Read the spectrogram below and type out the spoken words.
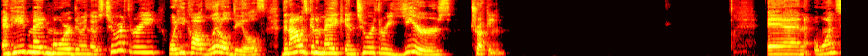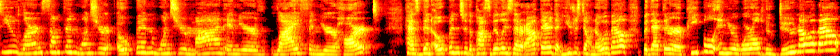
and he'd made more doing those two or three, what he called little deals, than I was going to make in two or three years trucking. And once you learn something, once you're open, once your mind and your life and your heart has been open to the possibilities that are out there that you just don't know about, but that there are people in your world who do know about,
